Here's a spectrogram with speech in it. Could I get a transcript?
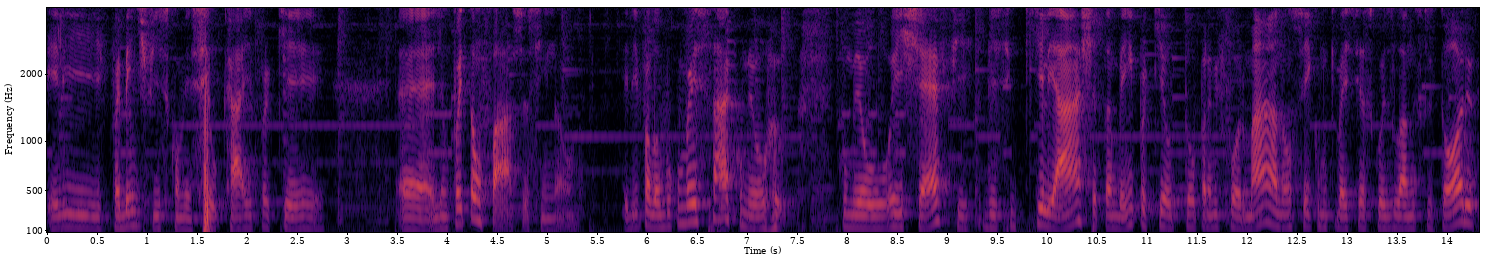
Ele foi bem difícil convencer o Caio, porque é, não foi tão fácil assim, não. Ele falou, vou conversar com meu, o meu ex-chefe, ver o que ele acha também, porque eu tô para me formar, não sei como que vai ser as coisas lá no escritório.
